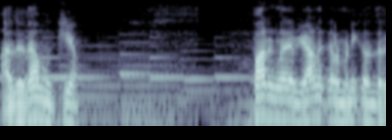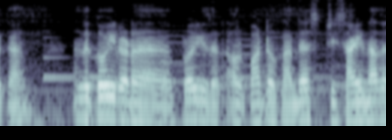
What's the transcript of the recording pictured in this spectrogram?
அதுதான் முக்கியம். பாருங்களேன் வியாழக்கிழமை மணிக்கு வந்திருக்கேன். அந்த கோவிலோட புரோகிதர் அவர் பாட்டு உட்காந்து ஸ்ரீ சாய்நாத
